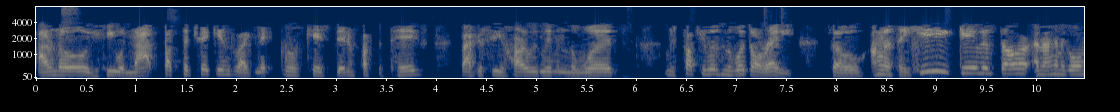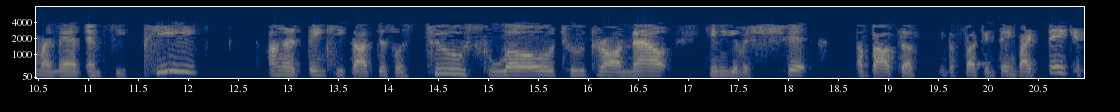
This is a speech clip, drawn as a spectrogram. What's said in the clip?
I don't know, he would not fuck the chickens like Nicolas Cage didn't fuck the pigs, but I could see Harley living in the woods. I mean, fuck, he lives in the woods already. So I'm gonna say he gave this dollar, and I'm gonna go with my man MCP. I'm gonna think he thought this was too slow, too drawn out. He didn't give a shit about the the fucking thing, but I think it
